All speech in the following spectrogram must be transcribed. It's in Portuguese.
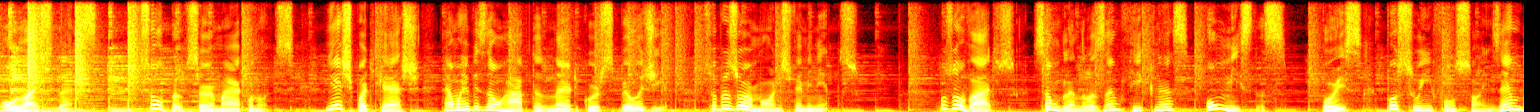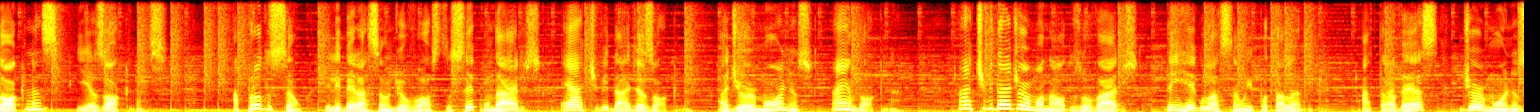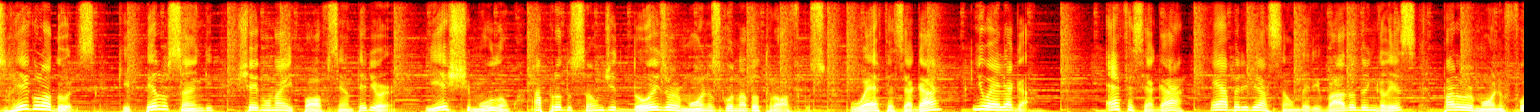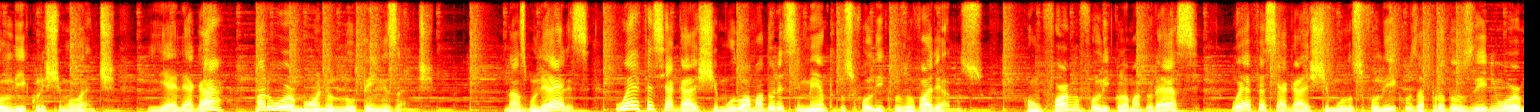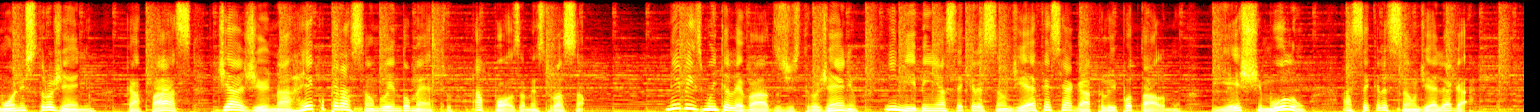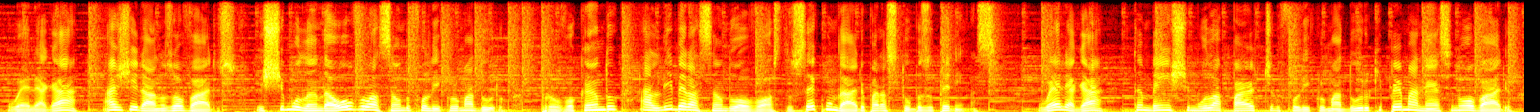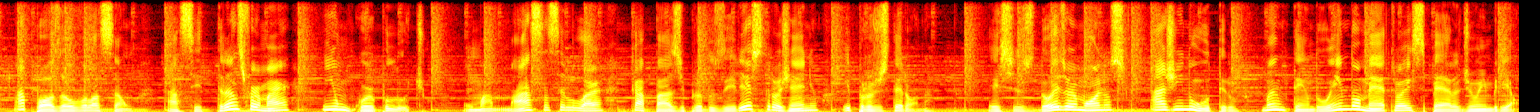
Olá, estudantes! Sou o professor Marco Nunes e este podcast é uma revisão rápida do Nerd Cursos Biologia sobre os hormônios femininos. Os ovários são glândulas anfícnas ou mistas, pois possuem funções endócrinas e exócrinas. A produção e liberação de ovócitos secundários é a atividade exócrina, a de hormônios, a endócrina. A atividade hormonal dos ovários tem regulação hipotalâmica, através de hormônios reguladores que, pelo sangue, chegam na hipófise anterior e estimulam a produção de dois hormônios gonadotróficos, o FSH e o LH. FSH é a abreviação derivada do inglês para o hormônio folículo estimulante e LH para o hormônio luteinizante. Nas mulheres, o FSH estimula o amadurecimento dos folículos ovarianos. Conforme o folículo amadurece, o FSH estimula os folículos a produzirem o hormônio estrogênio, capaz de agir na recuperação do endométrio após a menstruação. Níveis muito elevados de estrogênio inibem a secreção de FSH pelo hipotálamo e estimulam a secreção de LH. O LH agirá nos ovários, estimulando a ovulação do folículo maduro, provocando a liberação do ovócito secundário para as tubas uterinas. O LH também estimula a parte do folículo maduro que permanece no ovário após a ovulação a se transformar em um corpo lúteo, uma massa celular capaz de produzir estrogênio e progesterona. Estes dois hormônios agem no útero, mantendo o endométrio à espera de um embrião.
